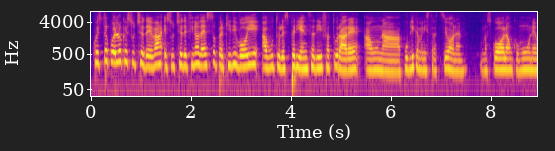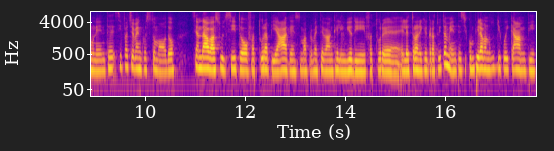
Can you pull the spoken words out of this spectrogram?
Questo è quello che succedeva e succede fino adesso per chi di voi ha avuto l'esperienza di fatturare a una pubblica amministrazione, una scuola, un comune, un ente, si faceva in questo modo si andava sul sito Fattura PA, che insomma prometteva anche l'invio di fatture elettroniche gratuitamente, si compilavano tutti quei campi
